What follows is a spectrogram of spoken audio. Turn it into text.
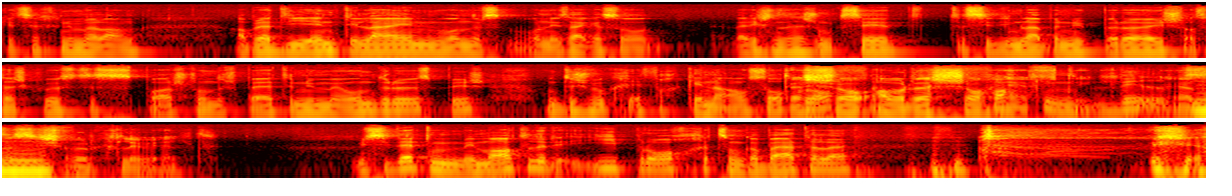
geht sicher nicht mehr lang, aber ja die Inti-Line, wo, er, wo ich sage so, wenigstens hast du gesehen, dass du in deinem Leben nicht bereust, also hast du gewusst, dass du ein paar Stunden später nicht mehr unter uns bist und das ist wirklich einfach genau so das schon, aber das ist schon Fucking heftig. wild. Ja, das ist wirklich wild. Wir sind dort im, Adler eingebrochen, um zu betteln. ja.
